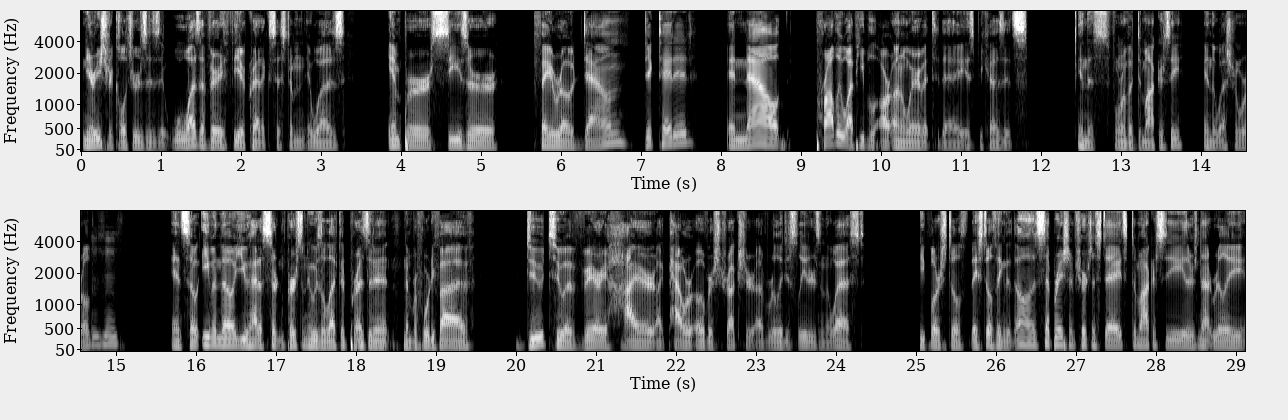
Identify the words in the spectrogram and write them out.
Near Eastern cultures, is it was a very theocratic system. It was emperor, Caesar, Pharaoh down dictated, and now probably why people are unaware of it today is because it's in this form of a democracy in the Western world. hmm And so, even though you had a certain person who was elected president, number 45, due to a very higher like power over structure of religious leaders in the West, people are still, they still think that, oh, there's separation of church and state, it's democracy. There's not really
